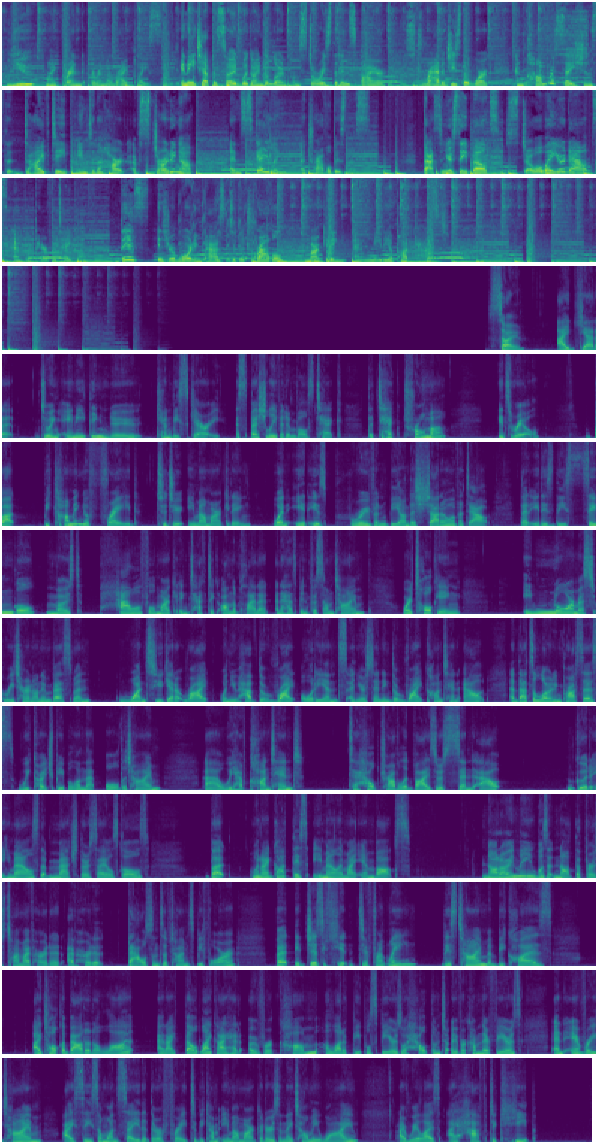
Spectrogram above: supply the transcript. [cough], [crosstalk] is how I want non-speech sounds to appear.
you, my friend, are in the right place. In each episode, we're going to learn from stories that inspire, strategies that work, and conversations that dive deep into the heart of starting up and scaling a travel business. Fasten your seatbelts, stow away your doubts, and prepare for takeoff. This is your boarding pass to the Travel, Marketing, Media Podcast. So, I get it. Doing anything new can be scary, especially if it involves tech. The tech trauma, it's real. But becoming afraid to do email marketing when it is proven beyond a shadow of a doubt that it is the single most powerful marketing tactic on the planet and has been for some time. We're talking enormous return on investment once you get it right, when you have the right audience and you're sending the right content out. And that's a learning process. We coach people on that all the time. Uh, we have content to help travel advisors send out good emails that match their sales goals. But when I got this email in my inbox, not only was it not the first time I've heard it, I've heard it thousands of times before, but it just hit differently this time because I talk about it a lot and I felt like I had overcome a lot of people's fears or helped them to overcome their fears. And every time I see someone say that they're afraid to become email marketers and they tell me why, I realize I have to keep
